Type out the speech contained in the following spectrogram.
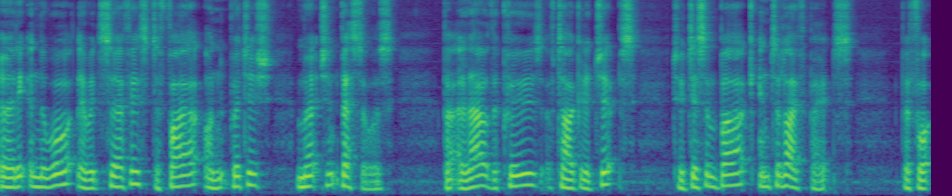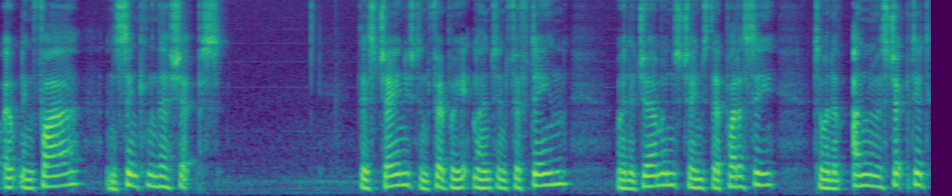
Early in the war, they would surface to fire on British merchant vessels, but allow the crews of targeted ships to disembark into lifeboats before opening fire and sinking their ships. This changed in February 1915 when the Germans changed their policy to one of unrestricted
